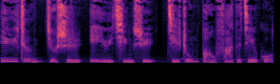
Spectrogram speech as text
抑郁症就是抑郁情绪集中爆发的结果。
